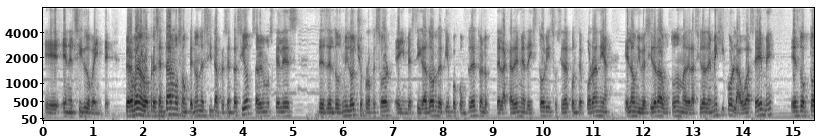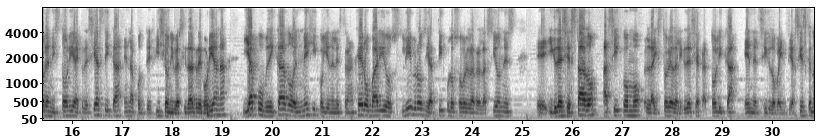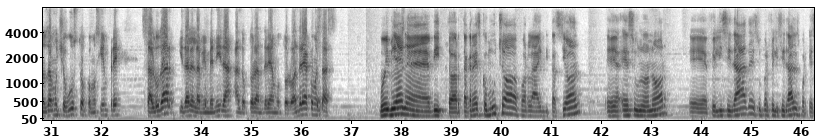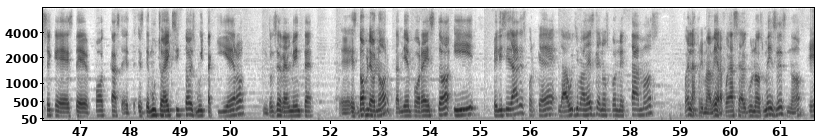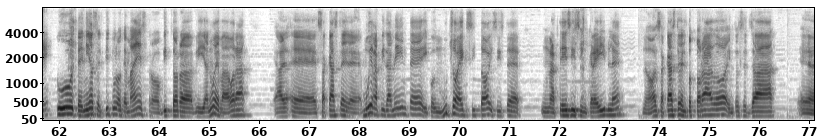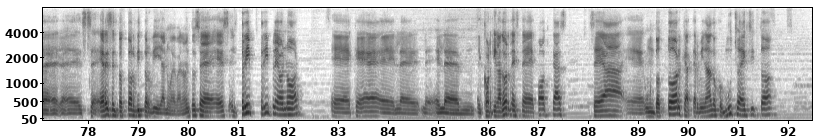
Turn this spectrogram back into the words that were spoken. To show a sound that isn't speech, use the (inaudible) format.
eh, en el siglo XX. Pero bueno, lo presentamos, aunque no necesita presentación, sabemos que él es desde el 2008 profesor e investigador de tiempo completo de la Academia de Historia y Sociedad Contemporánea en la Universidad Autónoma de la Ciudad de México, la UACM, es doctor en Historia Eclesiástica en la Pontificia Universidad Gregoriana y ha publicado en México y en el extranjero varios libros y artículos sobre las relaciones eh, Iglesia-Estado, así como la historia de la Iglesia Católica en el siglo XX. Así es que nos da mucho gusto, como siempre, saludar y darle la bienvenida al doctor Andrea Mutolo. Andrea, ¿cómo estás? Muy bien, eh, Víctor. Te agradezco mucho por la invitación. Eh, es un honor eh, felicidades, super felicidades, porque sé que este podcast es, de mucho éxito, es muy taquillero, entonces realmente eh, es doble honor también por esto y felicidades porque la última vez que nos conectamos fue en la primavera, fue hace algunos meses, ¿no? Sí. Tú tenías el título de maestro, Víctor eh, Villanueva, ahora sacaste muy rápidamente y con mucho éxito, hiciste una tesis increíble ¿no? Sacaste el doctorado, entonces ya eh, eres el doctor Víctor Villanueva, ¿no? Entonces es el triple honor eh, que el, em, el, coordinador de este podcast sea eh, un doctor que ha terminado con mucho éxito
